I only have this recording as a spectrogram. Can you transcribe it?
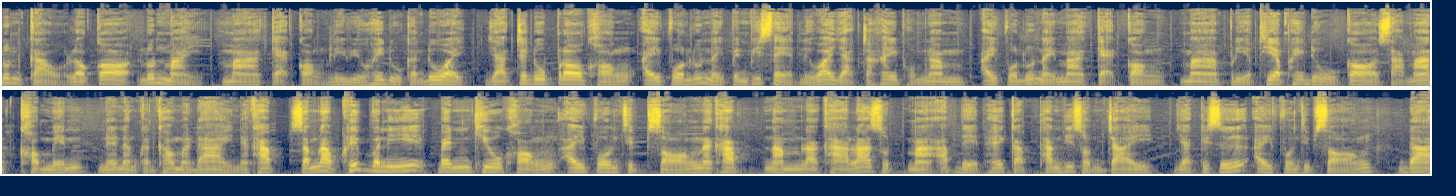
รุ่นเก่าแล้วก็รุ่นใหม่ มาแกะกล่องรีวิวให้ดูกันด้วย อยากจะดูโปรของ iPhone รุ่นไหนเป็นพิเศษ หรือว่าอยากจะให้ผมนำ iPhone รุ่นไหนมาแกะกล่อง มาเปรียบเทียบให้ดูก็สามารถคอมเมนต์แนะนำกันเข้ามาได้นะครับสำหรับคลิปวันนี้เป็นคิวของ iPhone 12 นะครับนำราคาล่าสุดมาอัปเดตให้กับท่านที่สนใจ อยากจะซื้อ iPhone 12 ได้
